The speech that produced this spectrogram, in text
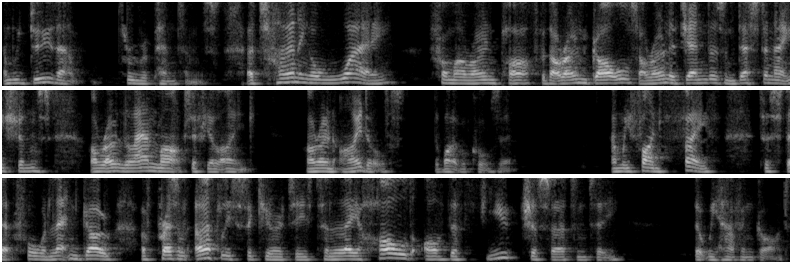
And we do that through repentance, a turning away from our own path with our own goals, our own agendas and destinations, our own landmarks, if you like, our own idols, the Bible calls it. And we find faith to step forward, letting go of present earthly securities to lay hold of the future certainty that we have in God.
